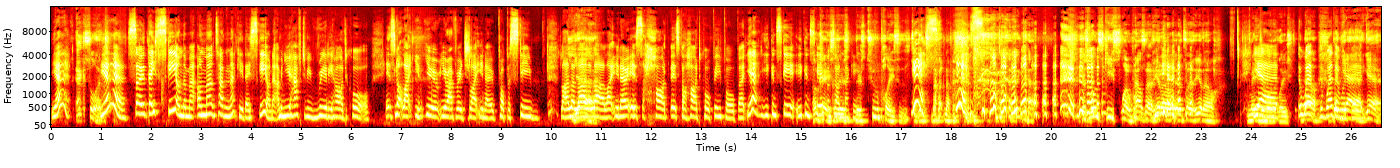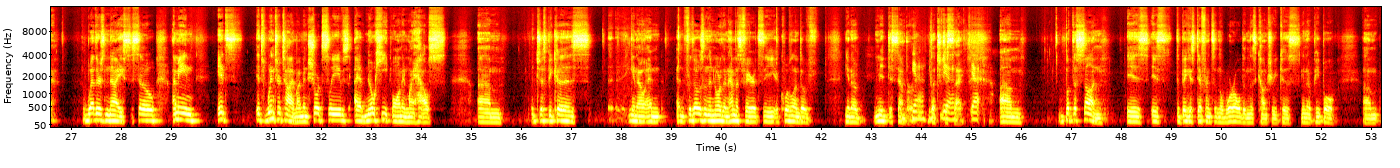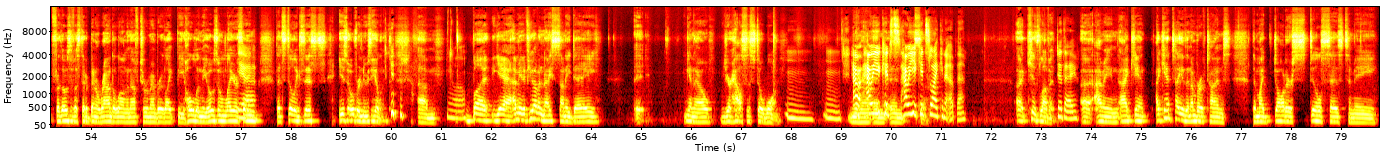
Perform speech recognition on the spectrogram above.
Yeah. Excellent. Yeah, so they ski on the ma- on Mount Taranaki. They ski on it. I mean, you have to be really hardcore. It's not like you you your average like you know proper ski la la la la la like you know it's hard. It's for hardcore people. But yeah, you can ski. You can ski Okay, up on so there's, Taranaki. there's two places. Yes. snow- no. yes. There's one ski slope. How's that? You know, Yeah. it's a, you know, major Yeah, one at least. the wea- the weather would yeah, be- yeah. The weather's nice. So I mean, it's it's winter time. I'm in short sleeves. I have no heat on in my house, um, just because, you know, and and for those in the northern hemisphere, it's the equivalent of, you know, mid December. yeah. Let's just yeah. say Yeah. Um, but the sun is is the biggest difference in the world in this country because you know people um, for those of us that have been around long enough to remember like the hole in the ozone layer Yeah. thing that still exists is over new zealand um, but yeah i mean if you have a nice sunny day it, you know your house is still warm you How, know, how are your and- kids? and How are your so- kids liking it up there? uh, kids love it Do they? uh, I mean, I can't I can't tell you the number of times that my daughter still says to me,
